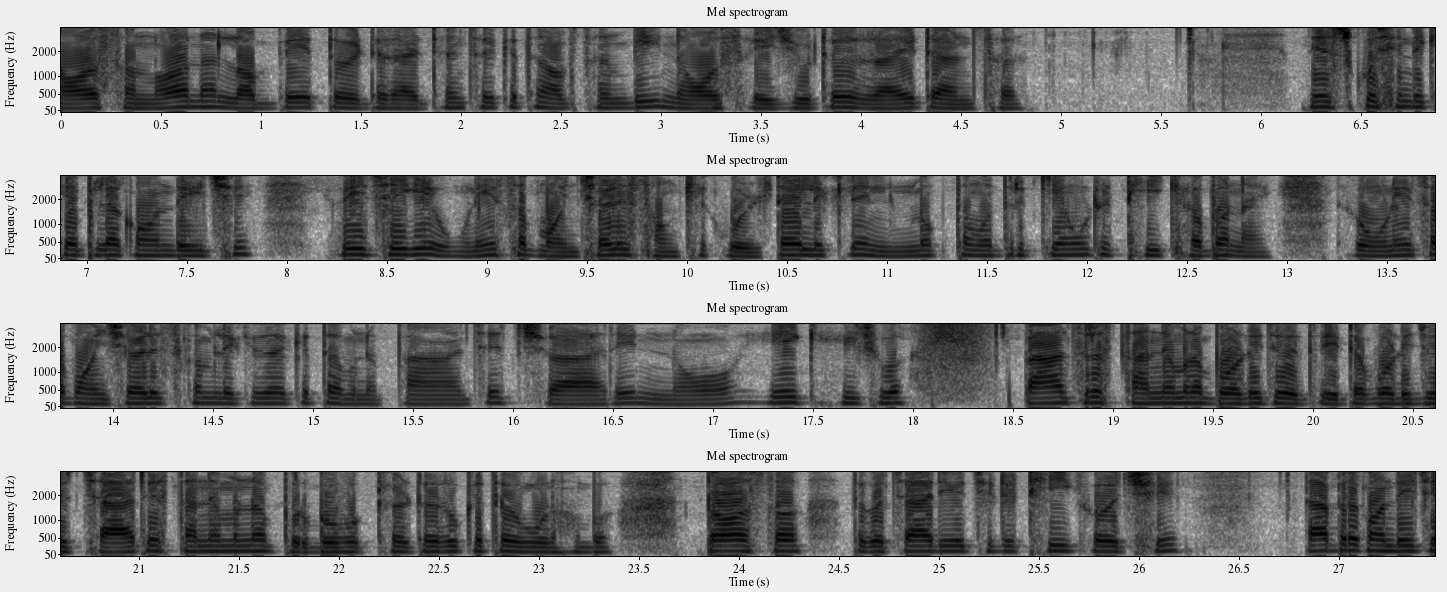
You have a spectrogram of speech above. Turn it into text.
ନଅଶହ ନଅ ନା ନବେ ତ ଏଇଟା ରାଇଟ୍ ଆନ୍ସର କେତେ ଅପସନ୍ ବି ନଅଶହ ହେଇଛି ଗୋଟେ ରାଇଟ୍ ଆନ୍ସର नेक्स्ट क्वेश्चन देखिए पे कौन देखिए कि उन्नीस पैंचाश संख्या को उल्टा लिखले निम्नोक्त मध्य क्यों ठीक हे ना तो उन्नीस पैंचाश को आम लिखिदा के पाँच चार नौ एक हो पाँच रान मान बढ़ी यहाँ बढ़ी चार स्थान मान पूर्व पक्ष ठार के गुण हम दस देख चार अच्छे ठीक अच्छे ତାପରେ କ'ଣ ଦେଇଛି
